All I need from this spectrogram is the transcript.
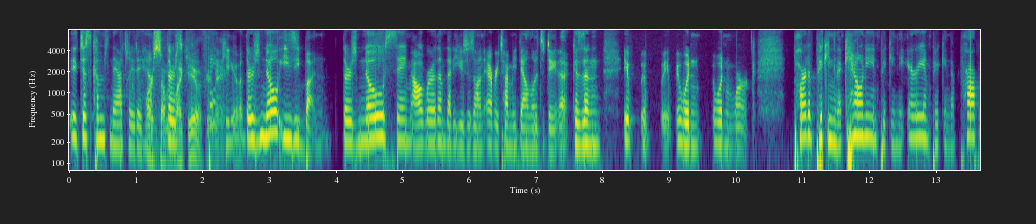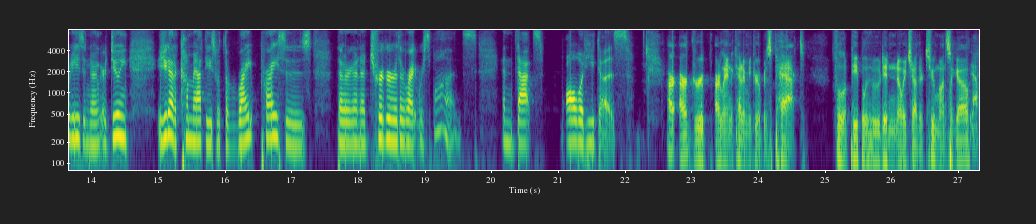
It just comes naturally to him. Or someone There's, like you. If you're thank you. There's no easy button. there's no same algorithm that he uses on every time he downloads data because then it, it, it wouldn't it wouldn't work part of picking the county and picking the area and picking the properties and knowing what you're doing is you got to come at these with the right prices that are going to trigger the right response. And that's all what he does. Our, our group our land academy group is packed full of people who didn't know each other two months ago Yeah.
